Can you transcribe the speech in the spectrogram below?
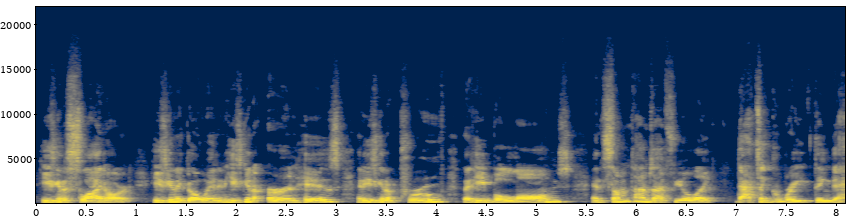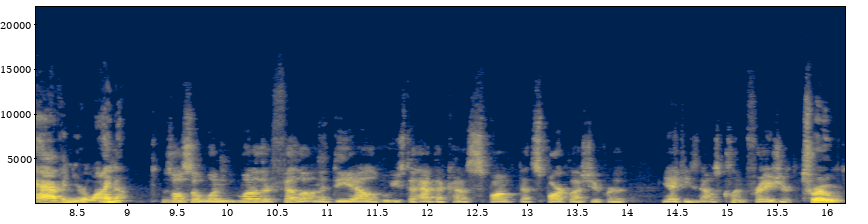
he's going to slide hard, he's going to go in and he's going to earn his, and he's going to prove that he belongs. And sometimes I feel like that's a great thing to have in your lineup. There's also one one other fella on the DL who used to have that kind of spunk, that spark last year for the Yankees, and that was Clint Frazier, True.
